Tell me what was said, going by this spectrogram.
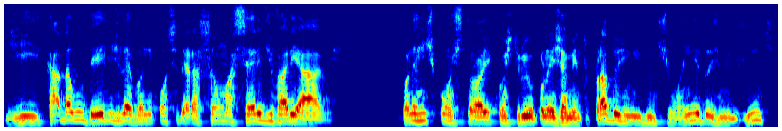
E cada um deles levando em consideração uma série de variáveis quando a gente constrói, construiu o planejamento para 2021, ainda em 2020,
